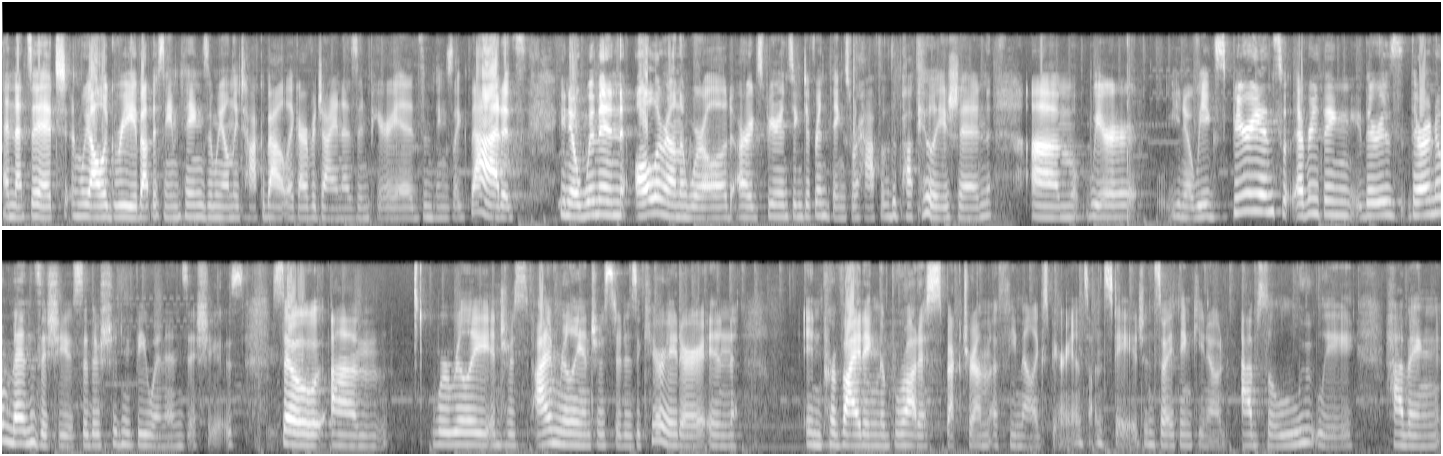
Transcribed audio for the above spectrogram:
and that's it and we all agree about the same things and we only talk about like our vaginas and periods and things like that. It's, you know, women all around the world are experiencing different things. We're half of the population. Um, we're, you know, we experience everything. There is, there are no men's issues, so there shouldn't be women's issues. So um, we're really interested, I'm really interested as a curator in in providing the broadest spectrum of female experience on stage. And so I think, you know, absolutely having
